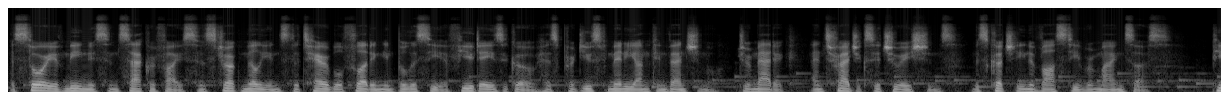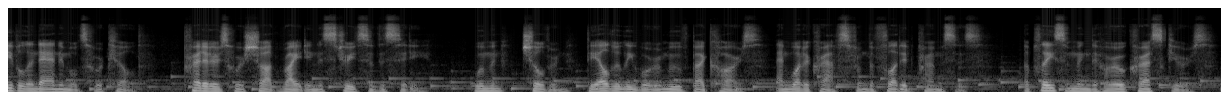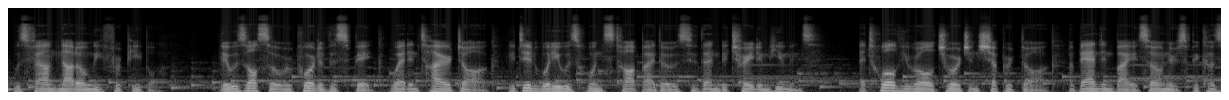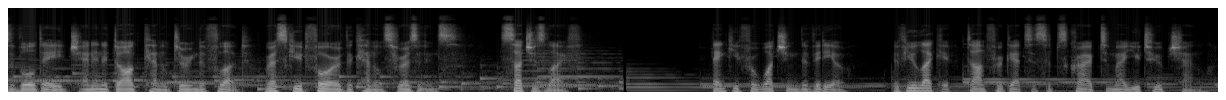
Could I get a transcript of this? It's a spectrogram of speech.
A story of meanness and sacrifice has struck millions. The terrible flooding in Tbilisi a few days ago has produced many unconventional, dramatic, and tragic situations. Neskuchnye Novosti reminds us. People and animals were killed. Predators were shot right in the streets of the city. Women, children, the elderly were removed by cars and watercrafts from the flooded premises. A place among the heroic rescuers was found not only for people, there was also a report of this big, wet and tired dog, who did what he was once taught by those who then betrayed him humans. A 12-year-old Georgian Shepherd dog, abandoned by its owners because of old age and in a dog kennel during the flood, rescued four of the kennel's residents. Such is life. Thank you for watching the video. If you like it, don't forget to subscribe to my YouTube channel.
